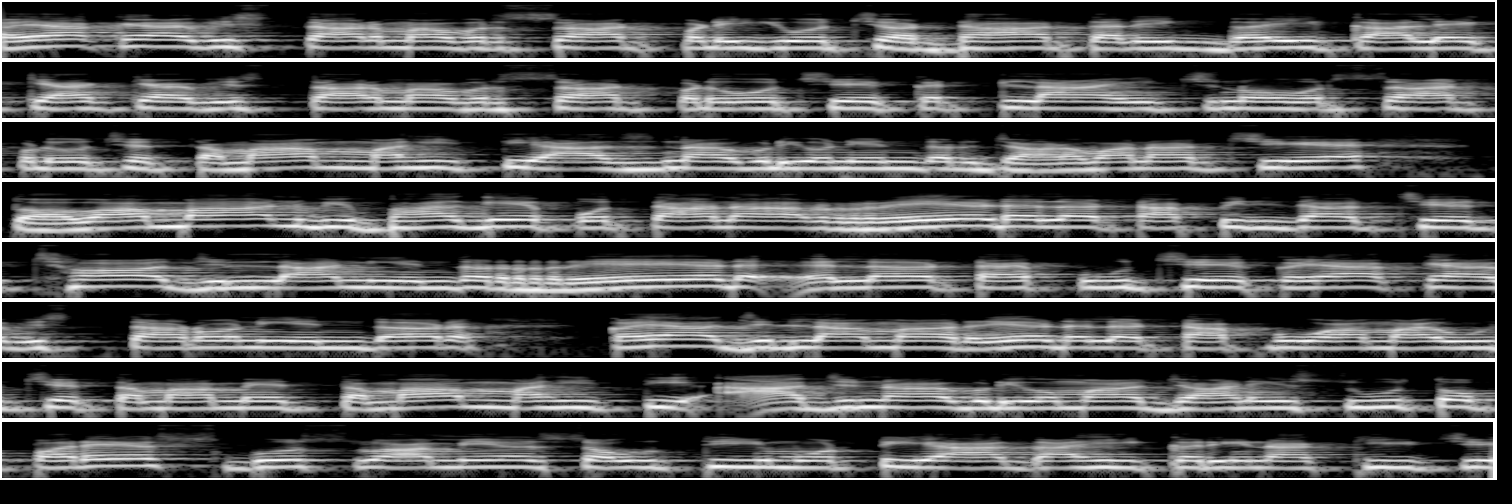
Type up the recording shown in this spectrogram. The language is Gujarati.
કયા કયા વિસ્તારમાં વરસાદ પડી ગયો છે? અઢાર તારીખ ગઈકાલે ક્યાં કયા વિસ્તારમાં વરસાદ પડ્યો છે? કેટલા ઇંચનો વરસાદ પડ્યો છે? તમામ માહિતી આજના વિડીયોની અંદર જાણવાના છીએ. તો હવામાન વિભાગે પોતાના રેડ એલર્ટ આપી દીધા છે. છ જિલ્લાની અંદર રેડ એલર્ટ આપ્યું છે. કયા કયા વિસ્તારોની અંદર કયા જિલ્લામાં રેડ એલર્ટ આપવામાં આવ્યું છે? તમામે તમામ માહિતી આજના વિડીયોમાં જાણીશું. તો પરેશ ગોસ્વામીએ સૌથી મોટી આગાહી કરી નાખી છે.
